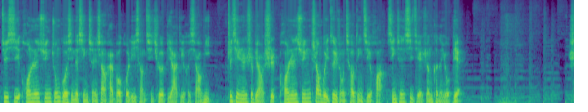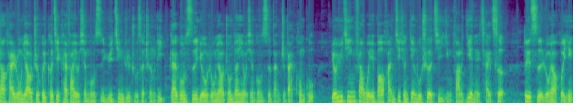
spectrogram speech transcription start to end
据悉，黄仁勋中国行的行程上还包括理想汽车、比亚迪和小米。知情人士表示，黄仁勋尚未最终敲定计划，行程细节仍可能有变。上海荣耀智慧科技开发有限公司于近日注册成立，该公司由荣耀终端有限公司百分之百控股。由于经营范围包含集成电路设计，引发了业内猜测。对此，荣耀回应：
